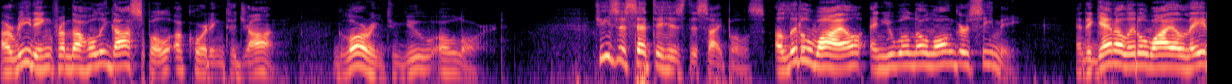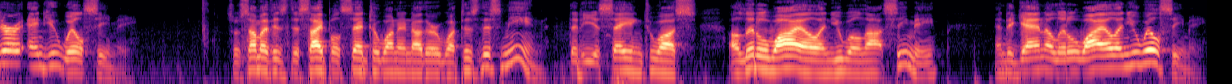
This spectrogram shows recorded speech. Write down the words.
A reading from the Holy Gospel according to John. Glory to you, O Lord. Jesus said to his disciples, A little while, and you will no longer see me. And again a little while later, and you will see me. So some of his disciples said to one another, What does this mean? That he is saying to us, A little while, and you will not see me. And again a little while, and you will see me.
